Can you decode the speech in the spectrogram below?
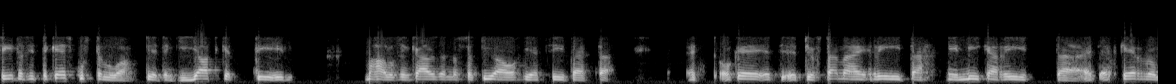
siitä sitten keskustelua tietenkin jatkettiin. Mä halusin käytännössä työohjeet siitä, että, että okei, että, että jos tämä ei riitä, niin mikä riittää. Että, että kerro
